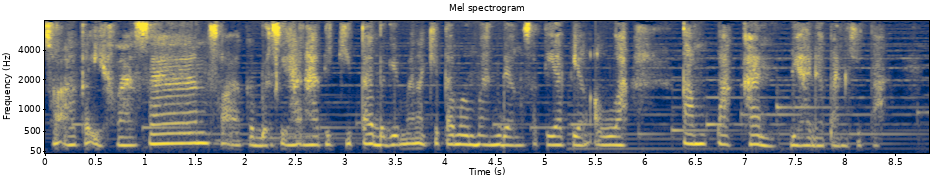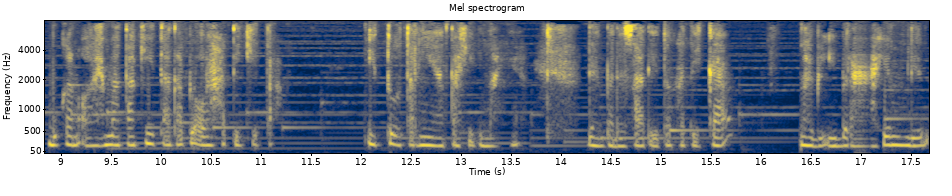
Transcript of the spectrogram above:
soal keikhlasan, soal kebersihan hati kita, bagaimana kita memandang setiap yang Allah tampakkan di hadapan kita, bukan oleh mata kita, tapi oleh hati kita. Itu ternyata hikmahnya. Dan pada saat itu, ketika Nabi Ibrahim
